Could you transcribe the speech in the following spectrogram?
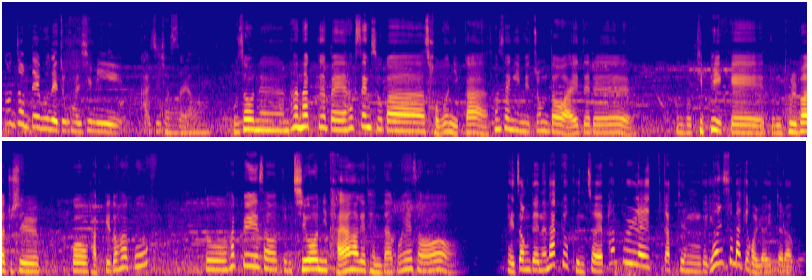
어떤 점 때문에 좀 관심이 가지셨어요? 우선은 한 학급의 학생 수가 적으니까 선생님이 좀 더 아이들을 좀 더 깊이 있게 좀 돌봐주실 것 같기도 하고 또 학교에서 좀 지원이 다양하게 된다고 해서 배정되는 학교 근처에 팜플렛 같은 그 현수막이 걸려 있더라고요.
